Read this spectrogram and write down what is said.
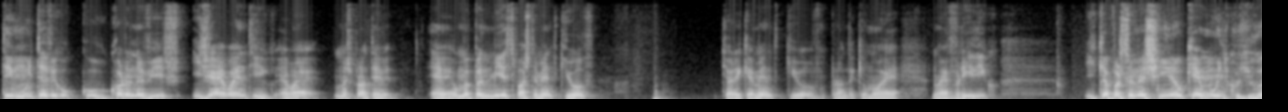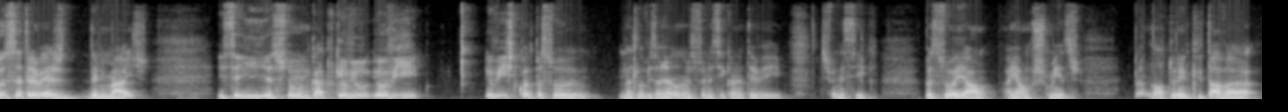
tem muito a ver com, com o coronavírus e já é bem antigo. É bem, mas pronto, é, é uma pandemia supostamente que houve. Teoricamente, que houve. Pronto, aquilo não é, não é verídico. E que apareceu na China, o que é muito curioso, através de animais. Isso aí assustou-me um bocado, porque eu vi, eu vi, eu vi isto quando passou na televisão, já não lembro se foi na SIC ou na TVI. Que foi na SIC. Passou aí há, aí há uns meses. Pronto, na altura em que estava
